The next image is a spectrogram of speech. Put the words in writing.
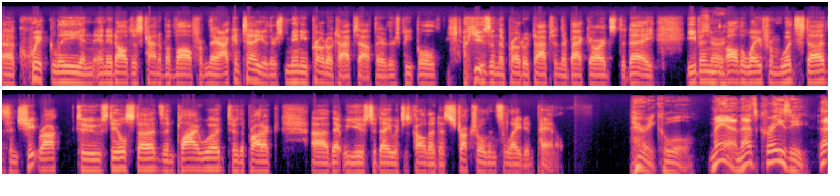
uh, quickly and and it all just kind of evolved from there. I can tell you there's many prototypes out there. There's people you know, using the prototypes in their backyards today even sure. all the way from wood studs and sheetrock to steel studs and plywood to the product uh, that we use today which is called a, a structural insulated panel. Very cool Man, that's crazy. All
